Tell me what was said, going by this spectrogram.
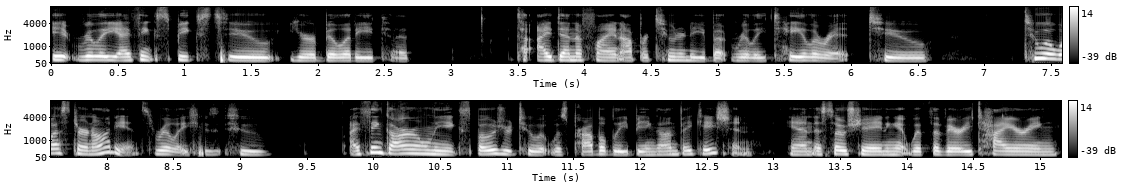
it really I think speaks to your ability to to identify an opportunity, but really tailor it to to a Western audience, really, who who I think our only exposure to it was probably being on vacation and associating it with a very tiring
